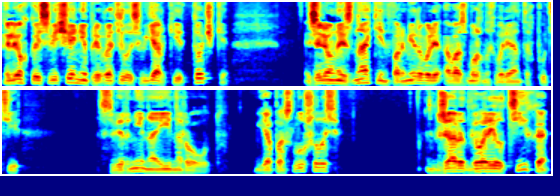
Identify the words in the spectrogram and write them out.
Легкое свечение превратилось в яркие точки. Зеленые знаки информировали о возможных вариантах пути — «Сверни на Ин-Роуд». Я послушалась. Джаред говорил тихо,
